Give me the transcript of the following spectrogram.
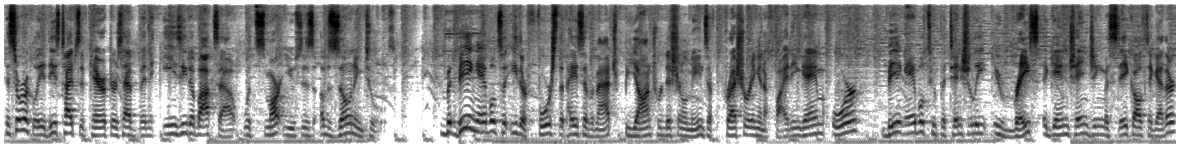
Historically, these types of characters have been easy to box out with smart uses of zoning tools. But being able to either force the pace of a match beyond traditional means of pressuring in a fighting game, or being able to potentially erase a game changing mistake altogether,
